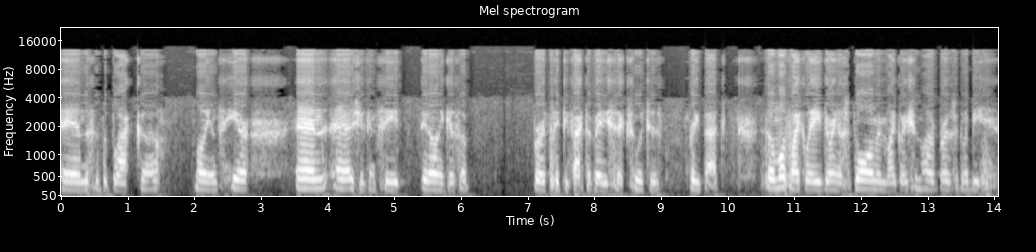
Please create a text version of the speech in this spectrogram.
and this is the black uh, mullions here. And as you can see, it only gives a bird safety factor of 86, which is pretty bad. So most likely during a storm and migration, a lot of birds are going to be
